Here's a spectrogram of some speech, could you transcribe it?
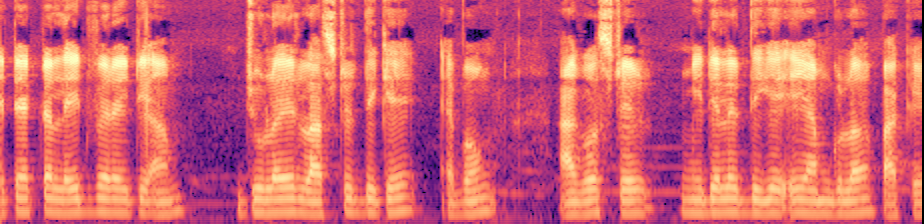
এটা একটা লেট ভ্যারাইটি আম। জুলাইয়ের লাস্টের দিকে এবং আগস্টের মিডলের দিকে এই আমগুলা পাকে।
